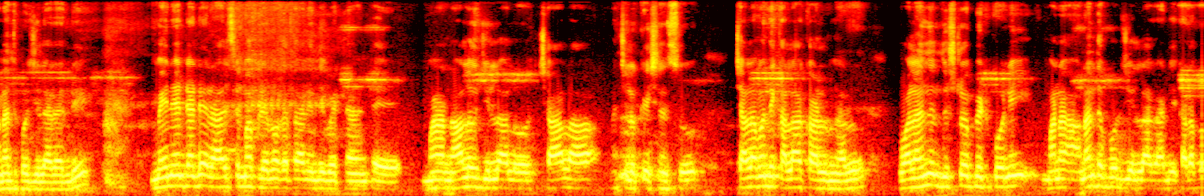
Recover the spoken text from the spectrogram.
అనంతపురం జిల్లాలో అండి. మెయిన్ ఏంటంటే రాయలసీమ ప్రేమకథ అని ఎందుకు పెట్టానంటే మన నాలుగు జిల్లాలో చాలా మంచి లొకేషన్స్ చాలామంది కళాకారులు ఉన్నారు. వాళ్ళందరినీ దృష్టిలో పెట్టుకొని మన అనంతపురం జిల్లా కానీ కడప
